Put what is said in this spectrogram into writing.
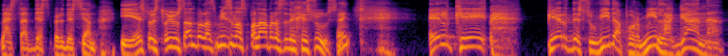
la está desperdiciando. Y esto estoy usando las mismas palabras de Jesús. ¿eh? El que pierde su vida por mí, la gana.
